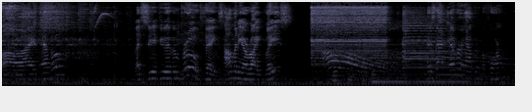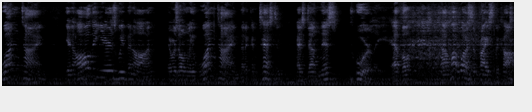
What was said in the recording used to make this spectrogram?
All right, Ethel. Let's see if you have improved things. How many are right, please? Oh! Has that ever happened before? One time. In all the years we've been on, there was only one time that a contestant has done this poorly. Ethel. Now, what was the price of the car?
